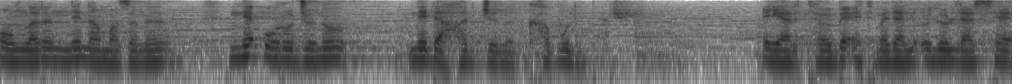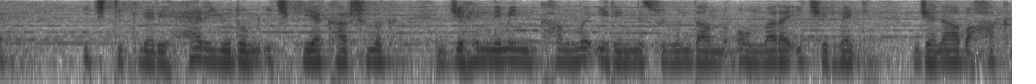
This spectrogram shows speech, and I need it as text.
onların ne namazını, ne orucunu, ne de haccını kabul eder. Eğer tövbe etmeden ölürlerse içtikleri her yudum içkiye karşılık cehennemin kanlı irinli suyundan onlara içirmek Cenab-ı Hak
